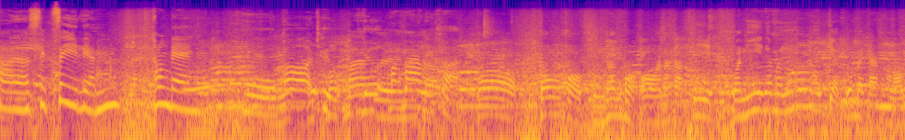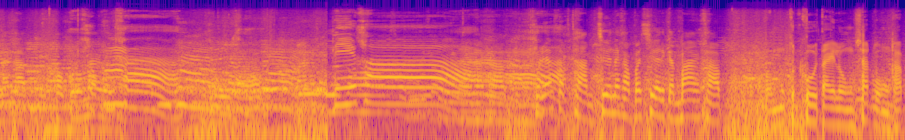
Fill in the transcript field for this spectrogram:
อ่า14 เหรียญทองแดงโหก็ถือเยอะมากๆเลยค่ะ ก็ต้องขอบคุณท่านผอนะครับ ที่วันนี้ได้มาให้เกียรติร่วมรายการของเรานะครับ ขอบคุณมากขอบคุณค่ะ ดีค่ะาตสอบถามชื่อนะครับว่าชื่ออะไรกันบ้างครับ ผมคุณครูไตรลงค์ชัดวงศ์ครับ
